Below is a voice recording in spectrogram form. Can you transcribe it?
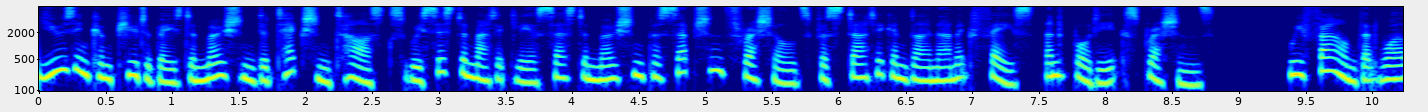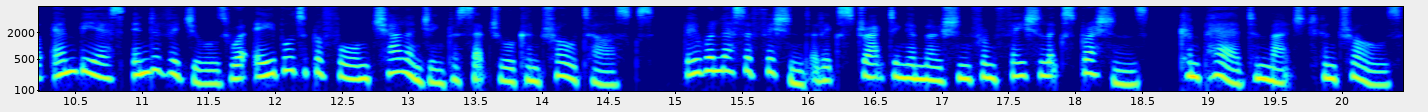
Using computer based emotion detection tasks, we systematically assessed emotion perception thresholds for static and dynamic face and body expressions. We found that while MBS individuals were able to perform challenging perceptual control tasks, they were less efficient at extracting emotion from facial expressions compared to matched controls.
